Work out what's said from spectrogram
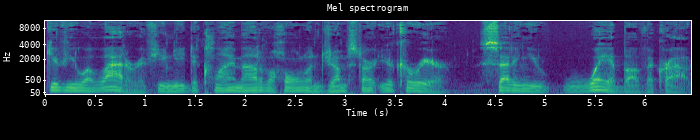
give you a ladder if you need to climb out of a hole and jumpstart your career, setting you way above the crowd.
